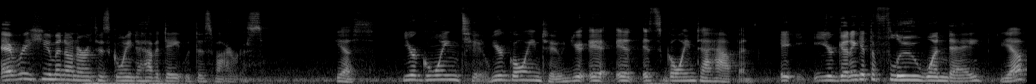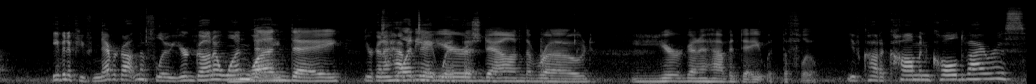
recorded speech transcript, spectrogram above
every human on Earth is going to have a date with this virus. Yes. You're going to. You're going to. You, it, it, it's going to happen. It, you're going to get the flu one day. Yep. Even if you've never gotten the flu, you're gonna one, one day. One day, You're gonna have a 20 date with years down the road, you're gonna have a date with the flu. You've caught a common cold virus.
